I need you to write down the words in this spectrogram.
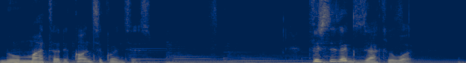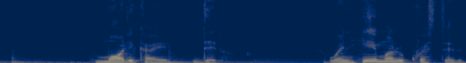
no matter the consequences. This is exactly what Mordecai did when Haman requested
